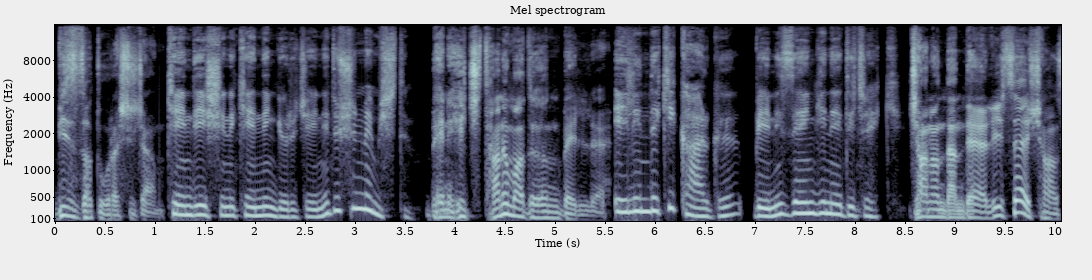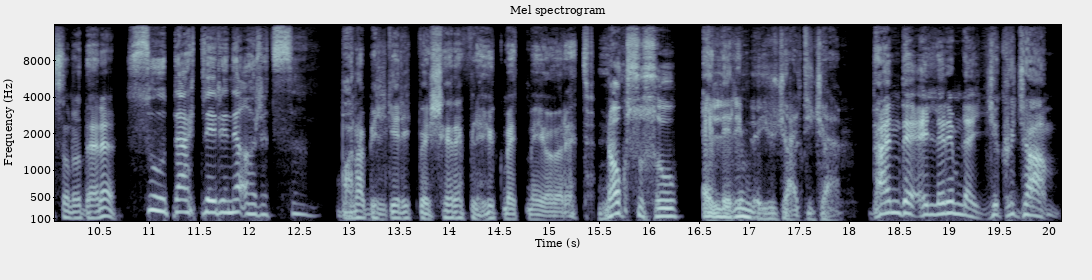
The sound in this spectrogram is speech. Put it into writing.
Bizzat uğraşacağım. Kendi işini kendin göreceğini düşünmemiştim. Beni hiç tanımadığın belli. Elindeki kargı beni zengin edecek. Canından değerliyse şansını dene. Su dertlerini arıtsın. Bana bilgelik ve şerefle hükmetmeyi öğret. Noxus'u ellerimle yücelteceğim. Ben de ellerimle yıkacağım.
